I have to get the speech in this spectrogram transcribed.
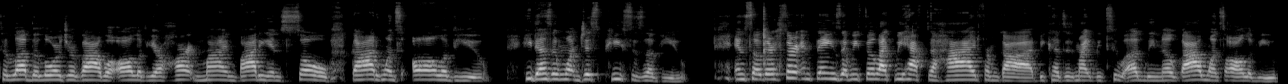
to love the Lord your God with all of your heart, mind, body, and soul. God wants all of you. He doesn't want just pieces of you. And so there's certain things that we feel like we have to hide from God because it might be too ugly. No, God wants all of you.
